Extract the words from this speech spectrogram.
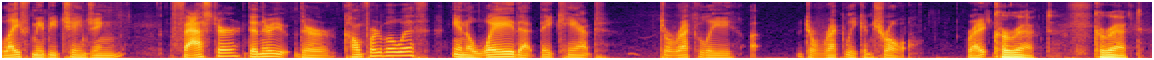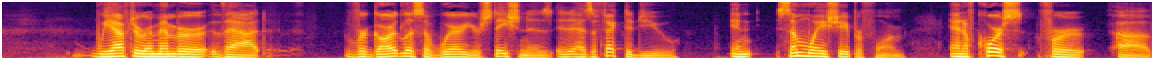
life may be changing faster than they're they're comfortable with in a way that they can't directly uh, directly control. Right. Correct. Correct. We have to remember that regardless of where your station is, it has affected you in some way, shape, or form. And of course, for uh,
